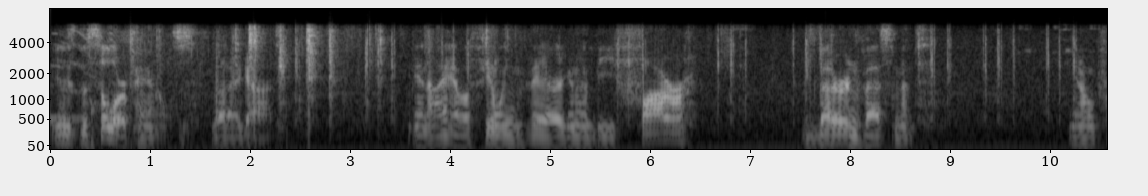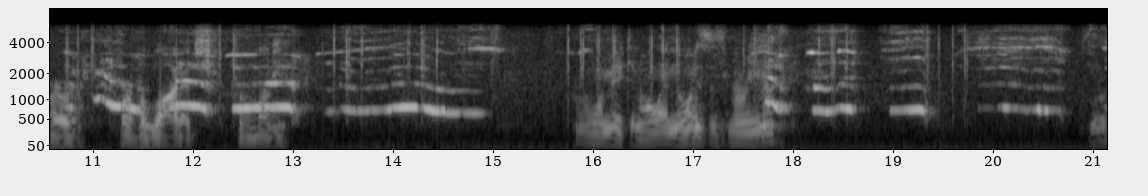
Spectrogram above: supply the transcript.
is the solar panels that I got. And I have a feeling they are going to be far better investment, you know, for, for the wattage, for the money. The one making all that noise is Marina. Little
